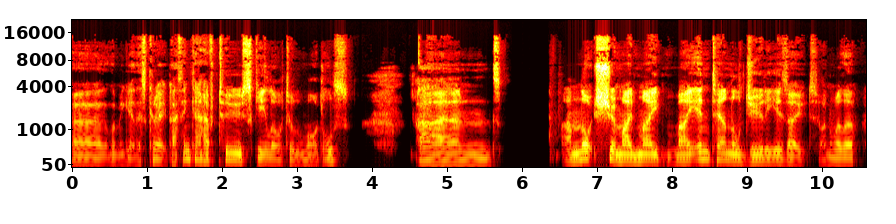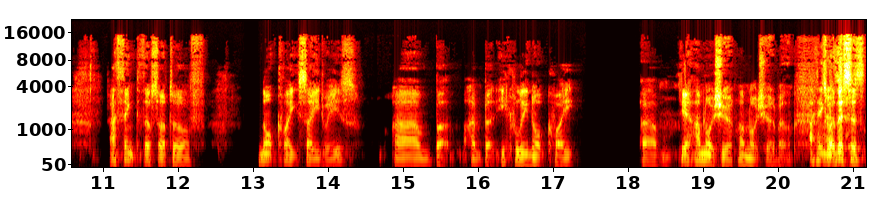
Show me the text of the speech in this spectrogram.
uh, let me get this correct, I think I have two Scaleauto models, and I'm not sure, my, my, my internal jury is out on whether, I think they're sort of not quite sideways, um, but, but equally not quite um, yeah, I'm not sure. I'm not sure about them. I think so. This is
